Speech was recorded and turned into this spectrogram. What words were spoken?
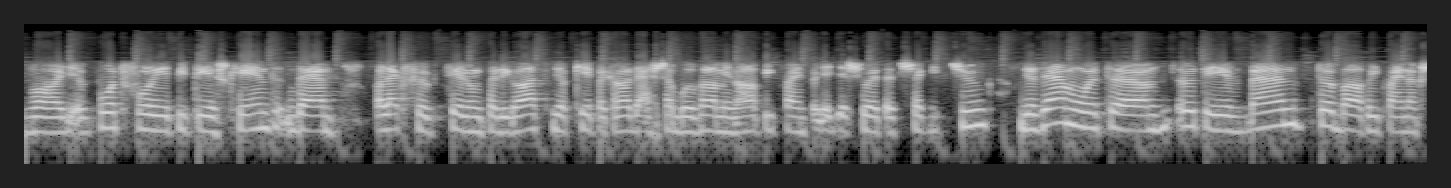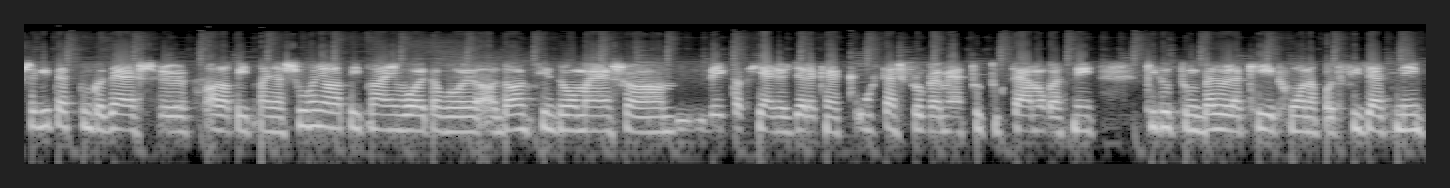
vagy portfóliépítésként, de a legfőbb célunk pedig az, hogy a képek eladásából valamilyen alapítványt vagy egyesületet segítsünk. Ugye az elmúlt öt évben több alapítványnak segítettünk. Az első alapítvány a Suhany Alapítvány volt, ahol a Down szindrómás, a végtaghiányos gyerekek úszás programját tudtuk támogatni, ki tudtunk belőle két hónapot fizetni.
